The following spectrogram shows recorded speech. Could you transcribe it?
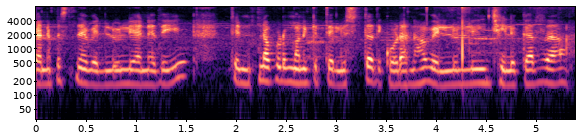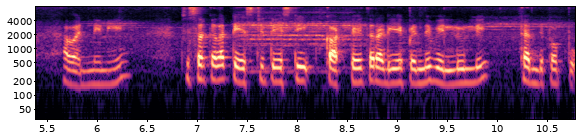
కనిపిస్తున్నాయి వెల్లుల్లి అనేది. తింటున్నప్పుడు మనకి తెలుస్తుంది కూడా వెల్లుల్లి జీలకర్ర అవన్నీ చూసారు కదా టేస్టీ టేస్టీ కట్ అయితే రెడీ అయిపోయింది. వెల్లుల్లి కందిపప్పు.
